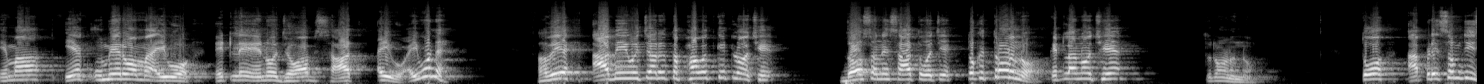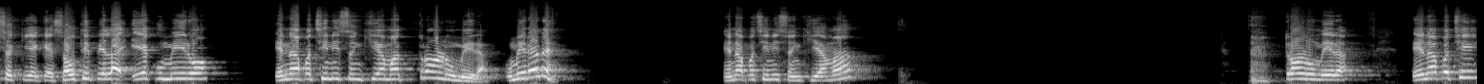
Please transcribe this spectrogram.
એમાં એક ઉમેરવામાં આવ્યો એટલે એનો જવાબ સાત આવ્યો. આવ્યો ને? હવે આ બે વચ્ચે તફાવત કેટલો છે? દસ અને સાત વચ્ચે. તો કે ત્રણનો. કેટલાનો છે? ત્રણનો. તો આપણે સમજી શકીએ કે સૌથી પહેલા એક ઉમેરો, એના પછીની સંખ્યામાં ત્રણ ઉમેરા. ઉમેરા ને? એના પછીની સંખ્યામાં ત્રણ ઉમેરા એના પછી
